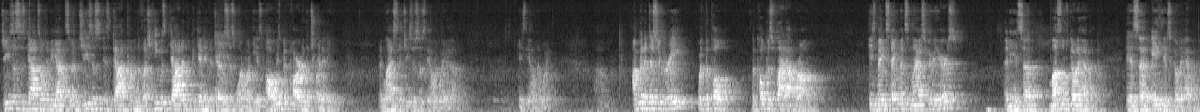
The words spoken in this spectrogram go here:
Jesus is God's only begotten Son. Jesus is God come in the flesh. He was God at the beginning of Genesis 1 1. He has always been part of the Trinity. And lastly, Jesus is the only way to heaven. He's the only way. Um, I'm going to disagree with the Pope. The Pope is flat out wrong. He's made statements in the last few years, and he has said Muslims go to heaven. He has said atheists go to heaven.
